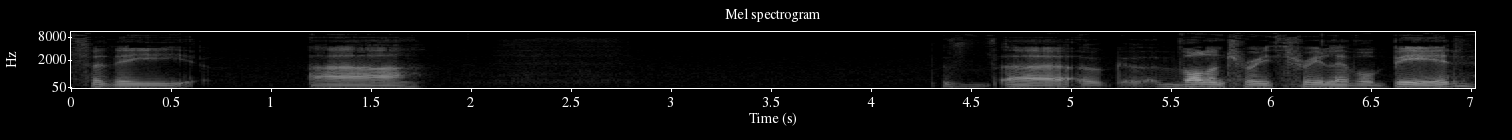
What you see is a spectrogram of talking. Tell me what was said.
for the uh, voluntary three level bid,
